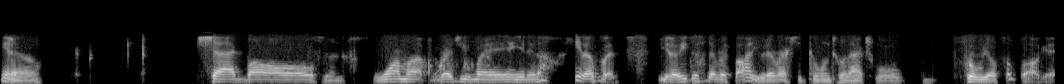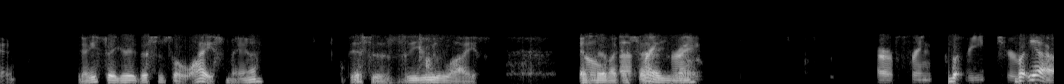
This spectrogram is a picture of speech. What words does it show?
you know, shag balls and warm up Reggie Wayne and all, you know, but you know, he just never thought he would ever actually go into an actual for real football game. You know, he figured this is the life, man. This is the life. And oh, then like uh, I said, Frank you know, Wright. Or Frank But- Reach or but yeah,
